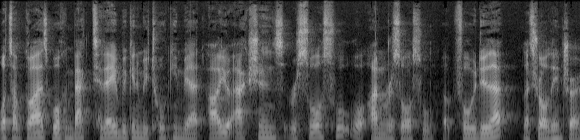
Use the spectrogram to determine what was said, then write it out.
What's up, guys? Welcome back. Today we're going to be talking about are your actions resourceful or unresourceful? But before we do that, let's roll the intro.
